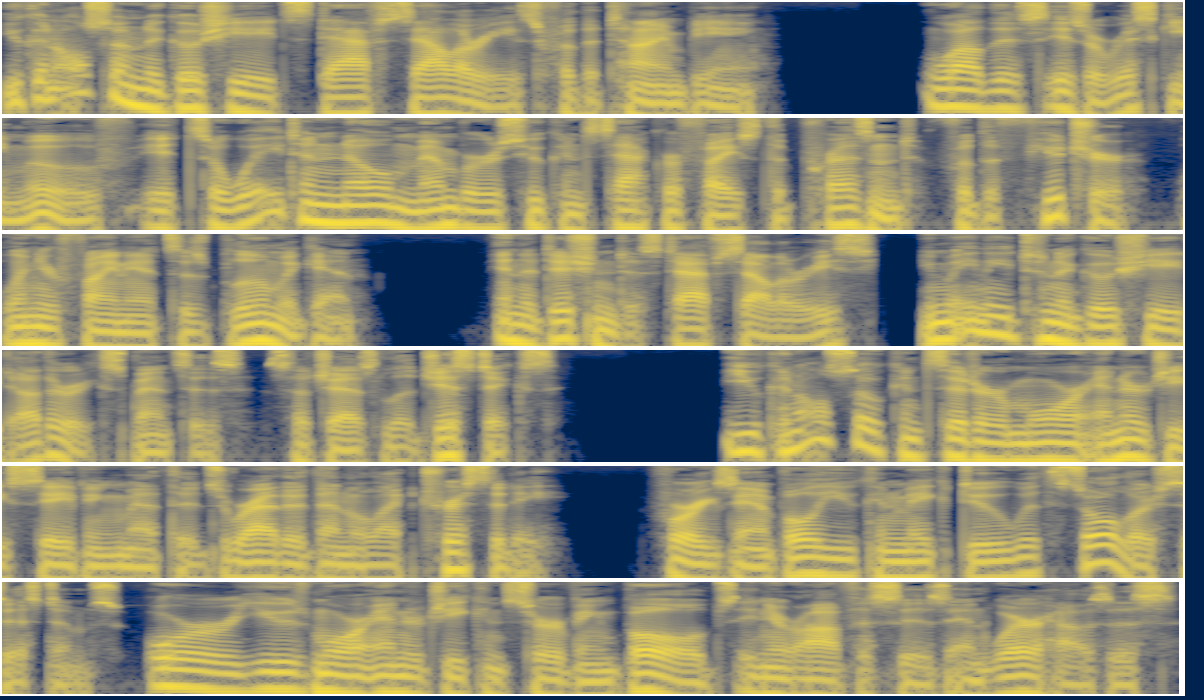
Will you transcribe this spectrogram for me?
You can also negotiate staff salaries for the time being. While this is a risky move, it's a way to know members who can sacrifice the present for the future when your finances bloom again. In addition to staff salaries, you may need to negotiate other expenses, such as logistics, you can also consider more energy saving methods rather than electricity. For example, you can make do with solar systems or use more energy conserving bulbs in your offices and warehouses.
